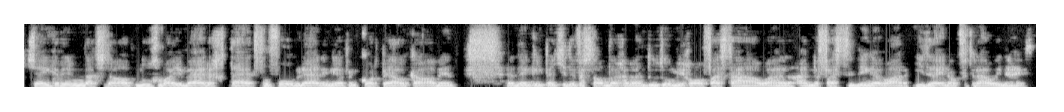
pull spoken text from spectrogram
zeker in nationale ploegen waar je weinig tijd voor voorbereiding hebt en kort bij elkaar bent, dan denk ik dat je er verstandiger aan doet om je gewoon vast te houden aan, aan de vaste dingen waar iedereen ook vertrouwen in heeft.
